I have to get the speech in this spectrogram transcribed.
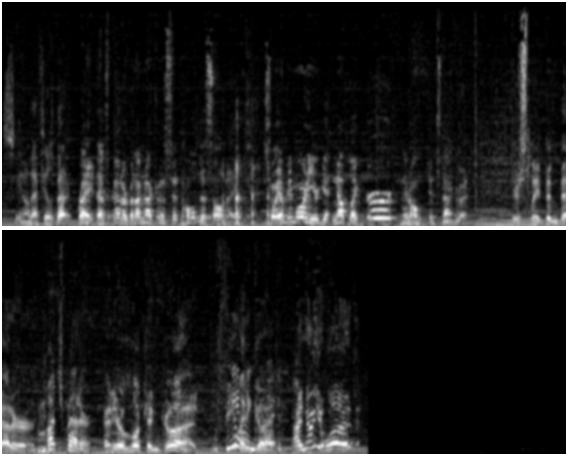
So, you know, that feels better. Right, that's better, but I'm not going to sit and hold this all day. so every morning you're getting up like, "Er," you know, it's not good. You're sleeping better, Much better. and you're looking good. Feeling, good. I knew you would.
